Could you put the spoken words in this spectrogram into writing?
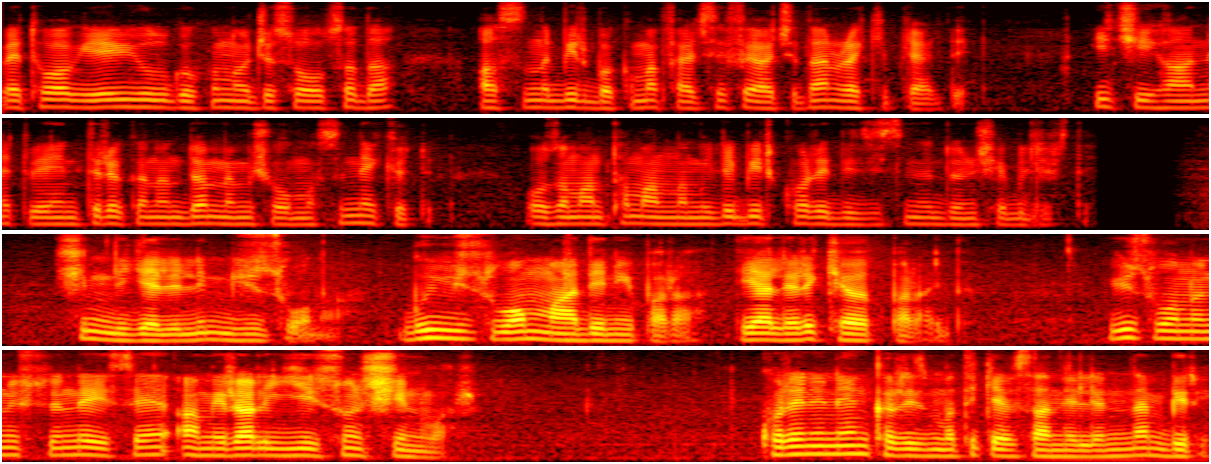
Ve Toage'ye Yulgok'un hocası olsa da aslında bir bakıma felsefi açıdan rakiplerdi. Hiç ihanet ve entrikanın dönmemiş olması ne kötü. O zaman tam anlamıyla bir Kore dizisine dönüşebilirdi. Şimdi gelelim 100 won'a. Bu 100 won madeni para. Diğerleri kağıt paraydı. 100 won'un üstünde ise Amiral Yi Sun Shin var. Kore'nin en karizmatik efsanelerinden biri.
